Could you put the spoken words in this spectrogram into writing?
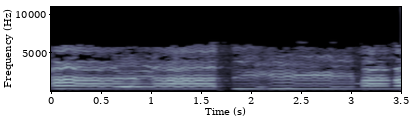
آياته منام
